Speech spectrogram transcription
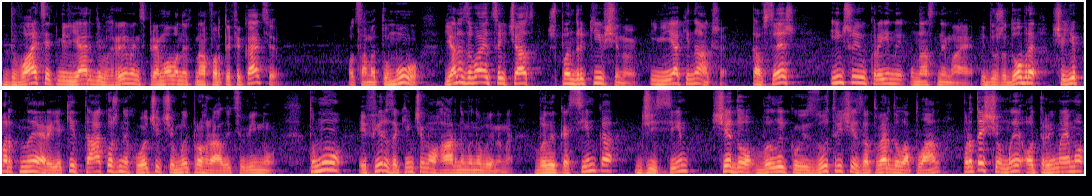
20 мільярдів гривень, спрямованих на фортифікацію. От саме тому я називаю цей час шпандриківщиною і ніяк інакше. Та все ж іншої України у нас немає. І дуже добре, що є партнери, які також не хочуть, щоб ми програли цю війну. Тому ефір закінчимо гарними новинами. Велика сімка G7 ще до великої зустрічі затвердила план про те, що ми отримаємо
